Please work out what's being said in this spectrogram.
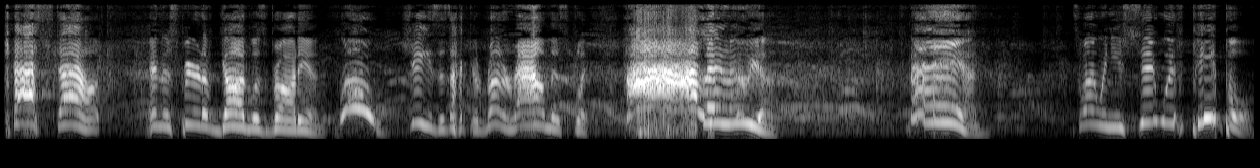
cast out, and the spirit of God was brought in. Whoa, Jesus, I could run around this place. Hallelujah. Man. That's why when you sit with people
